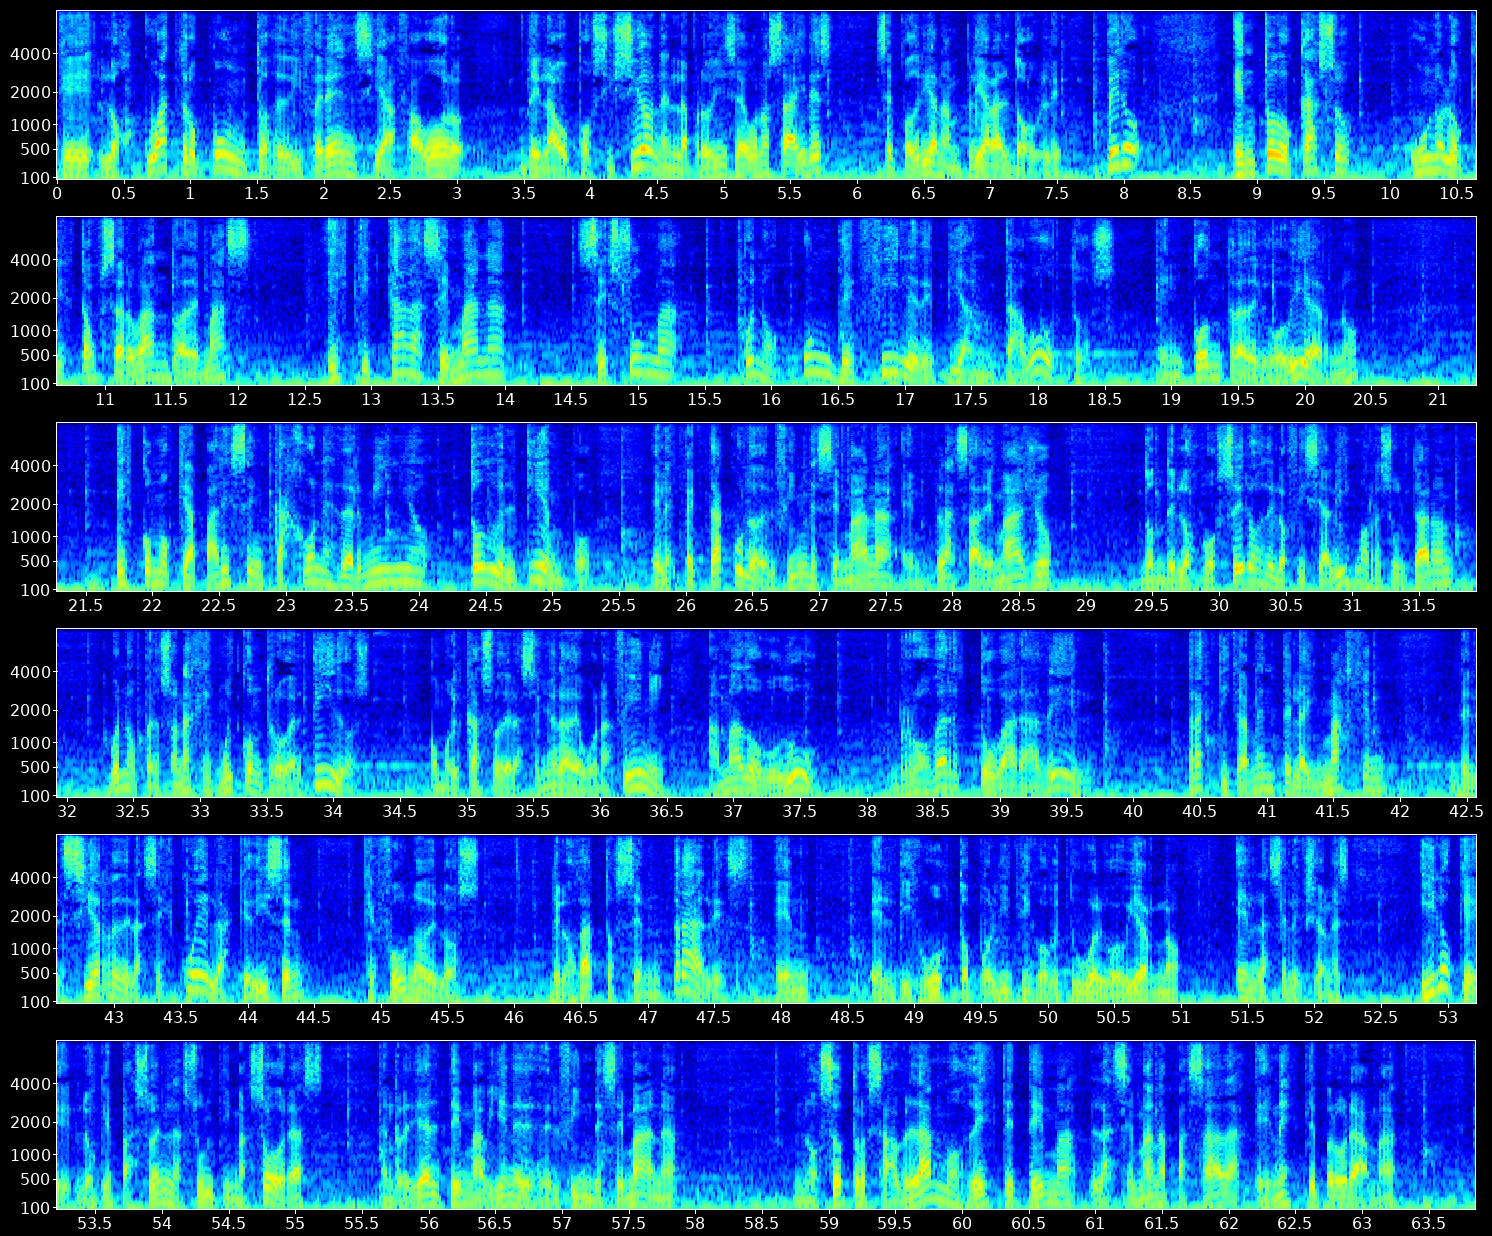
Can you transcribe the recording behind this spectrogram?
que los cuatro puntos de diferencia a favor de la oposición en la provincia de Buenos Aires se podrían ampliar al doble. Pero en todo caso, uno lo que está observando además es que cada semana se suma, bueno, un desfile de piantavotos en contra del gobierno. Es como que aparecen cajones de Herminio todo el tiempo. El espectáculo del fin de semana en Plaza de Mayo donde los voceros del oficialismo resultaron, bueno, personajes muy controvertidos, como el caso de la señora de Bonafini, Amado Vudú, Roberto Baradel, prácticamente la imagen del cierre de las escuelas, que dicen que fue uno de los, de los datos centrales en el disgusto político que tuvo el gobierno en las elecciones. Y lo que, lo que pasó en las últimas horas, en realidad el tema viene desde el fin de semana, nosotros hablamos de este tema la semana pasada en este programa,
